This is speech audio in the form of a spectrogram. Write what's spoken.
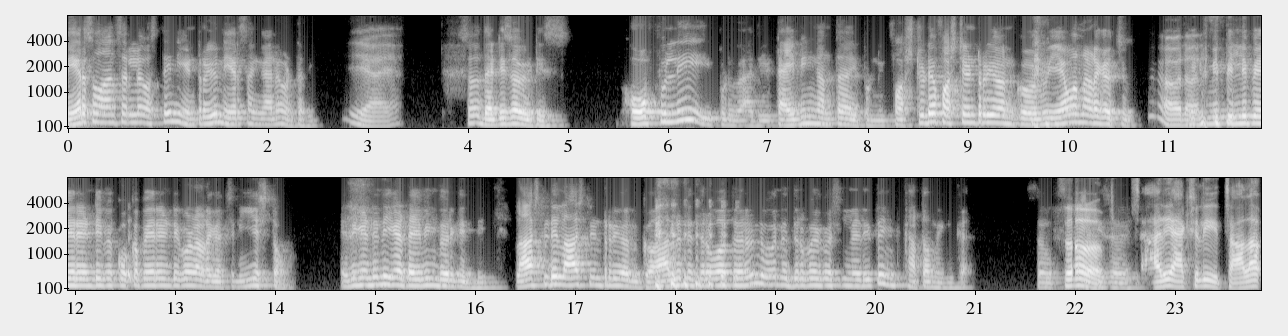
నీరసం ఆన్సర్లే వస్తాయి నీ ఇంటర్వ్యూ నీరసంగానే ఉంటది. So that is how it is hopefully ఇప్పుడు అది టైమింగ్ అంతా ఇప్పుడు ఫస్ట్ డే ఫస్ట్ ఇంటర్వ్యూ అనుకో నువ్వు ఏమన్నా అడగచ్చు మీ పిల్లి పేరేంటి మీ కుక్క పేరేంటి కూడా అడగచ్చు. నీ ఇష్టం. ఎందుకంటే నీకు ఆ టైమింగ్ దొరికింది. లాస్ట్ డే లాస్ట్ ఇంటర్వ్యూ అనుకో. వాళ్ళు నిద్రపోతారు నువ్వు నిద్రపోయే క్వశ్చన్ అడిగితే ఇంక కథం ఇంకా. సో సో. చారి యాక్చువల్లీ చాలా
